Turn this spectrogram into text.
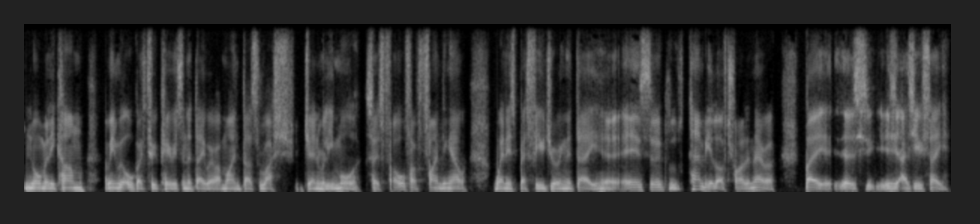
normally come. I mean, we all go through periods in the day where our mind does rush generally more. So it's all for finding out when is best for you during the day. It's, it can be a lot of trial and error, but as, as you say,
